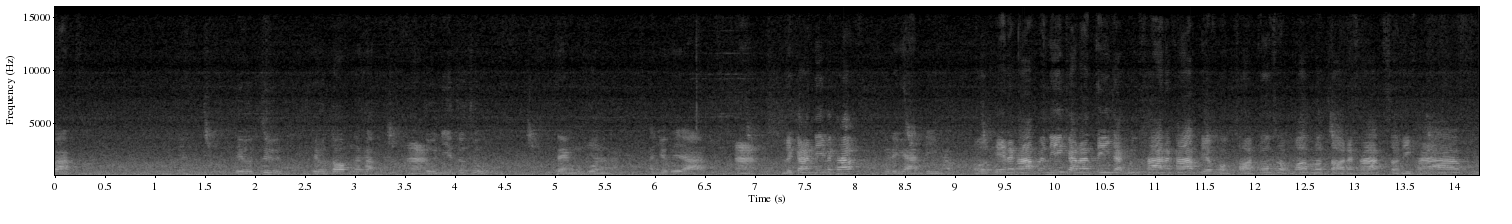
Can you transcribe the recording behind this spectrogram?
ฝากเทลชื่อเทลต้อมนะครับ อ่า ตัวนี้ตัวสู แตงมงคลอยุธยาอ่าบริการดีไหมครับ บริการดีครับ โอเคนะครับ อันนี้การันตีจากลูกค้านะครับ เดี๋ยวผมขอตัวส่งมอบรถต่อนะครับ สวัสดีครับ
